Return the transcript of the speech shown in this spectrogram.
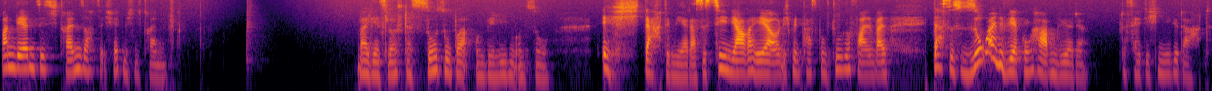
wann werden sie sich trennen? Sagt sie, ich werde mich nicht trennen. Weil jetzt läuft das so super und wir lieben uns so. Ich dachte mir, das ist zehn Jahre her und ich bin fast vom Stuhl gefallen, weil dass es so eine Wirkung haben würde, das hätte ich nie gedacht.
